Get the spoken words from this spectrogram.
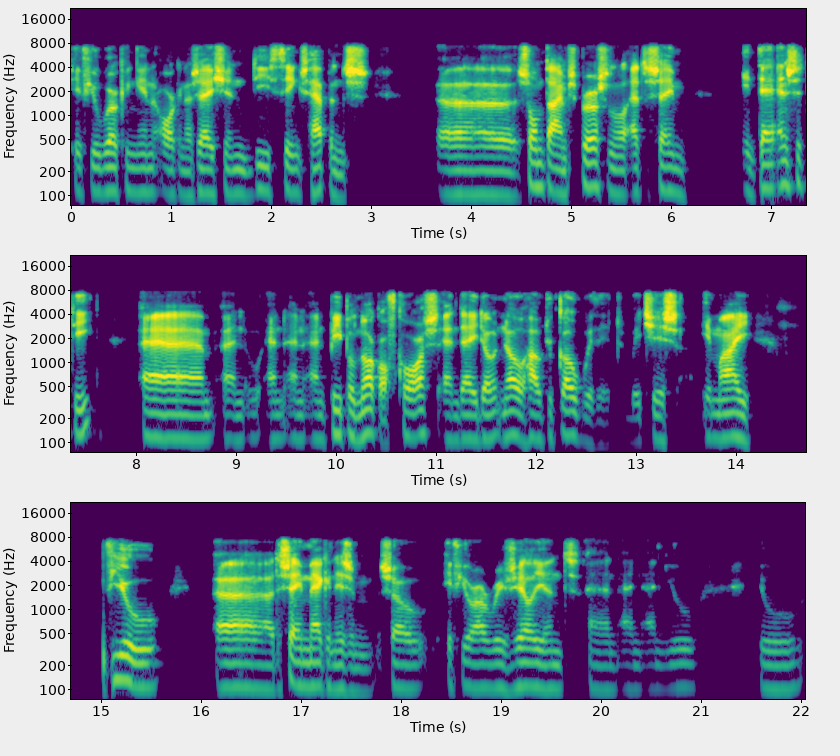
if you're working in an organization, these things happens uh, sometimes personal at the same intensity um, and and and and people knock, of course, and they don't know how to cope with it, which is, in my view, uh, the same mechanism. So if you are resilient and and and you you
